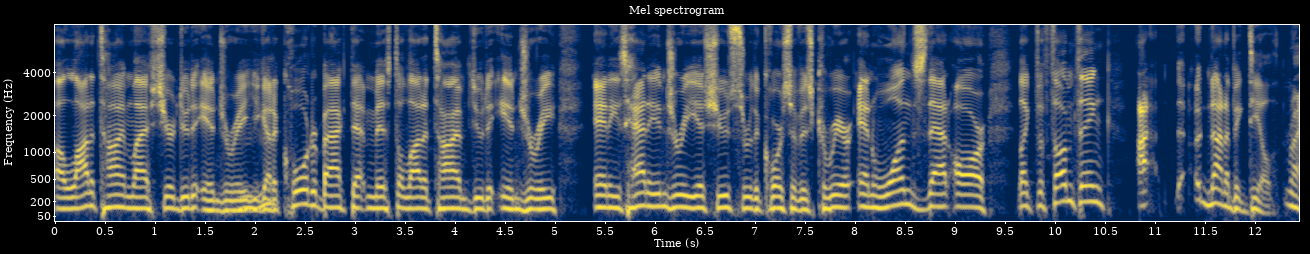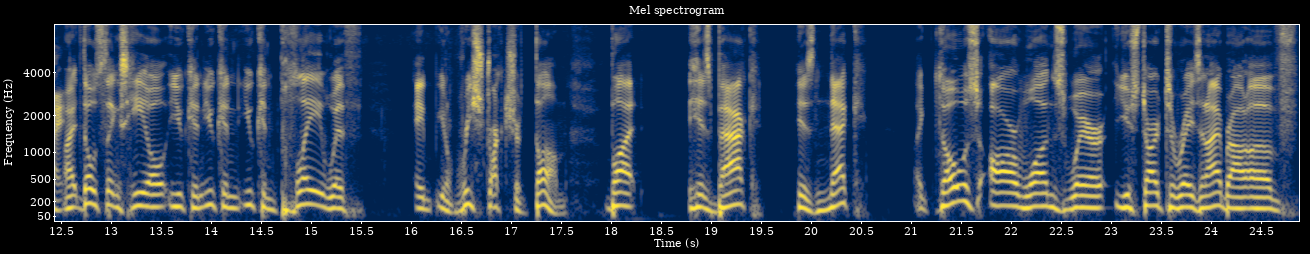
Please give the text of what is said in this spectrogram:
a lot of time last year due to injury. You got a mm-hmm. quarterback that missed a lot of time due to injury, and he's had injury issues through the course of his career, and ones that are like the thumb thing. I, not a big deal, Right. Those things heal. You can you can you can play with a you know restructured thumb, but his back, his neck, like those are ones where you start to raise an eyebrow of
